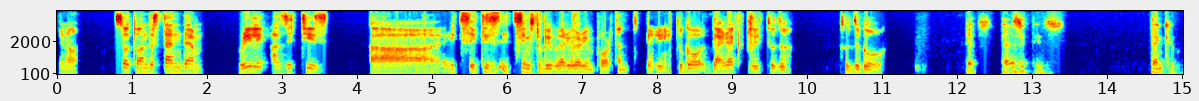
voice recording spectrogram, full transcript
you know. So to understand them really as it is, uh, it's it is it seems to be very very important very, to go directly to the to the goal. Yes, as it is. Thank you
